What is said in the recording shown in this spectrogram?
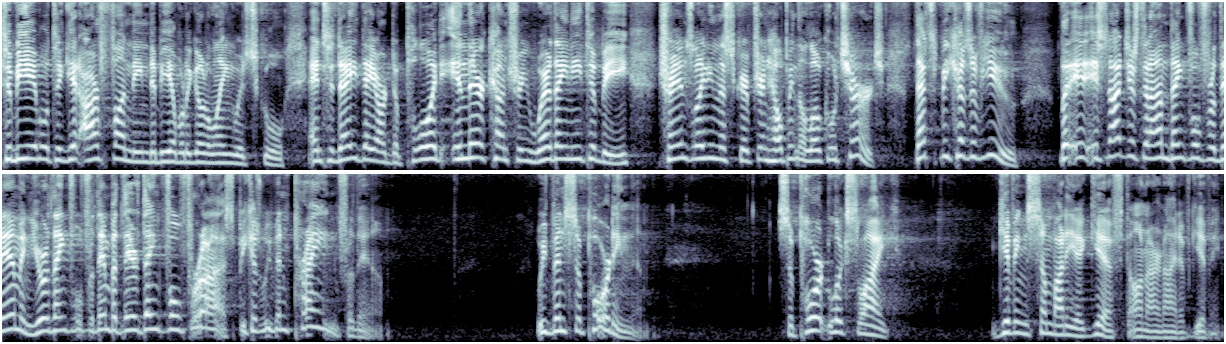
to be able to get our funding to be able to go to language school. And today they are deployed in their country where they need to be, translating the scripture and helping the local church. That's because of you. But it's not just that I'm thankful for them and you're thankful for them, but they're thankful for us because we've been praying for them. We've been supporting them. Support looks like giving somebody a gift on our night of giving.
